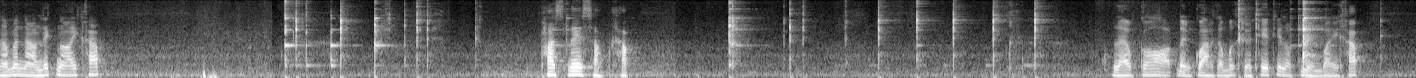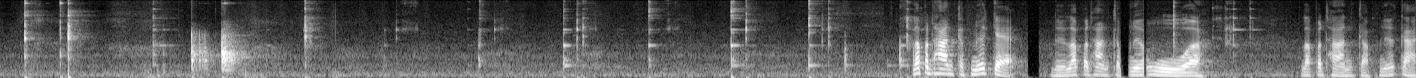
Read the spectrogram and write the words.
น้ำมะนาวเล็กน้อยครับ พาสเล่สับครับ แล้วก็แตงกวากับมะเขือเทศที่เราเตรียมไว้ครับ รับประทานกับเนื้อแกะ หรือรับประทานกับเนื้อวัว รับประทานกับเนื้อไก่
